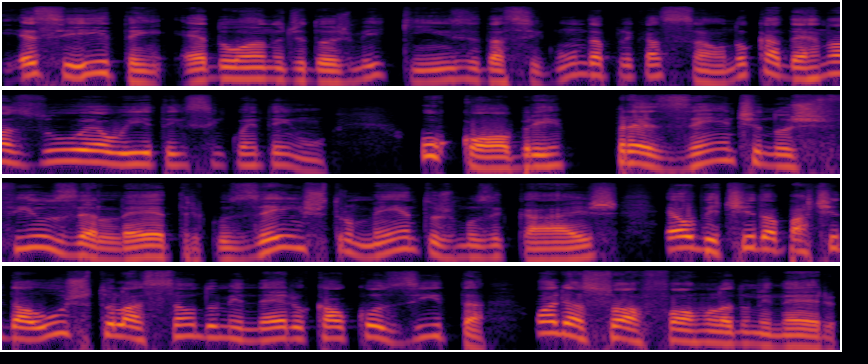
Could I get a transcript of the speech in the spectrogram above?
esse item é do ano de 2015, da segunda aplicação. No caderno azul é o item 51. O cobre presente nos fios elétricos e instrumentos musicais é obtido a partir da ustulação do minério calcosita. Olha só a fórmula do minério.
